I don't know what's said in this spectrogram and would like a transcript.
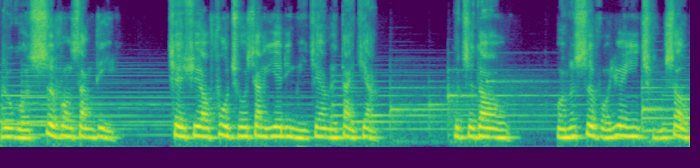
如果侍奉上帝，却需要付出像耶利米这样的代价，不知道我们是否愿意承受，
